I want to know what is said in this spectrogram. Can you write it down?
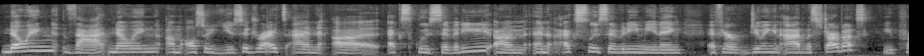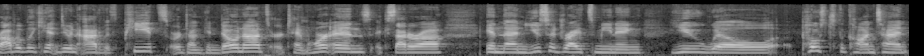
knowing that knowing um, also usage rights and uh, exclusivity um, and exclusivity meaning if you're doing an ad with starbucks you probably can't do an ad with Peet's or dunkin donuts or tim hortons etc and then usage rights meaning you will post the content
